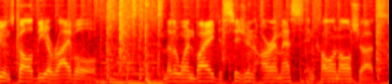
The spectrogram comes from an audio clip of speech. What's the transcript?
tune's called The Arrival. Another one by DCision RMS and Collin All-Shotz.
